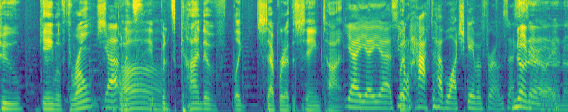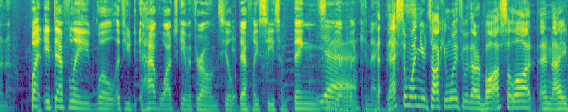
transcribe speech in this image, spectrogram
to Game of Thrones, Yeah. but it's Ah. it, but it's kind of like separate at the same time. Yeah, yeah, yeah. So you But- don't have to have watched Game of Thrones No, no, necessarily. no, no, no, no. But it definitely will. If you have watched Game of Thrones, you'll definitely see some things and be Yeah. able to connect. That's the one you're talking with with our boss a lot, and I,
